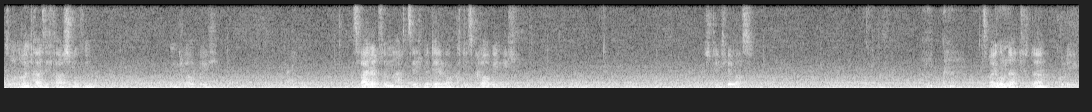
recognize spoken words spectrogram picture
So, 39 Fahrstufen. Unglaublich. 285 mit der Lok, das glaube ich nicht. Steht hier was? 200, da, Kollegen.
